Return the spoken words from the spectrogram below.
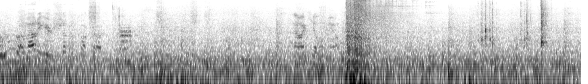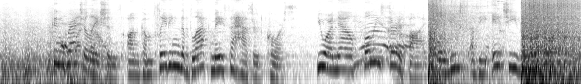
Ooh, I'm out of here. Shut the fuck up. Now I kill him, yo. Congratulations on completing the Black Mesa Hazard course. You are now fully certified for use of the HEV.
